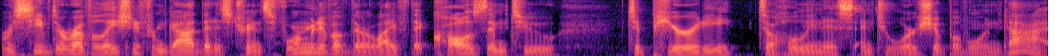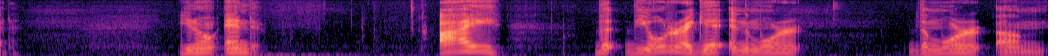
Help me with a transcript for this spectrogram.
received a revelation from God that is transformative of their life that calls them to to purity, to holiness and to worship of one God. You know, and I the the older I get and the more the more um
